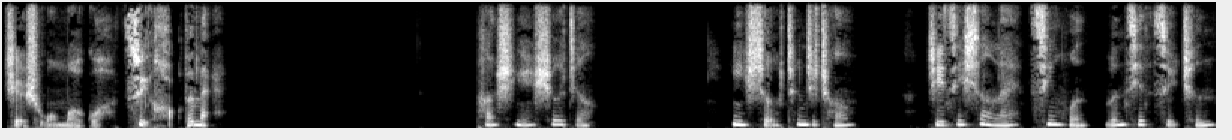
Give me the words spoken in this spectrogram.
这是我摸过最好的奶。庞世元说着，一手撑着床，直接上来亲吻文杰的嘴唇。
